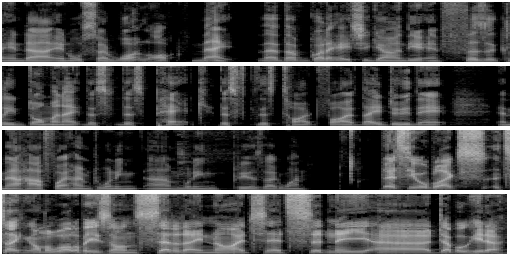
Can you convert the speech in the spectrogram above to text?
and uh, and also Whitelock, mate, they, they've got to actually go in there and physically dominate this this pack, this this tight five. They do that, and they're halfway home to winning um, winning Bledisloe one. That's the All Blacks taking on the Wallabies on Saturday night at Sydney. Uh, double header,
